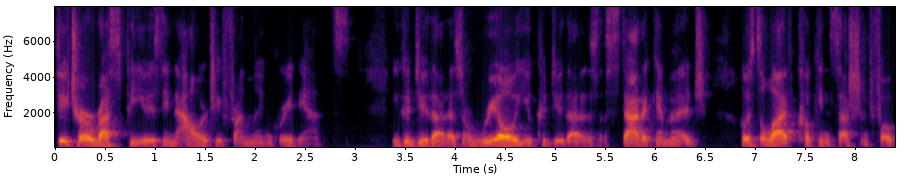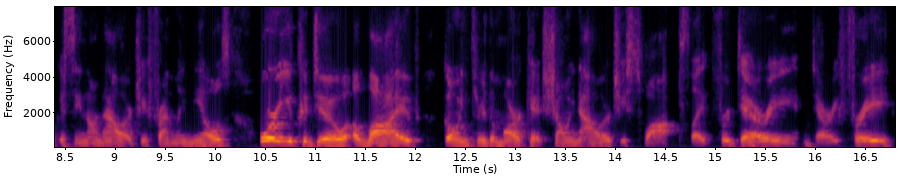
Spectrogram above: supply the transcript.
Feature a recipe using allergy friendly ingredients. You could do that as a reel, you could do that as a static image, host a live cooking session focusing on allergy friendly meals, or you could do a live going through the market showing allergy swaps like for dairy dairy free,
